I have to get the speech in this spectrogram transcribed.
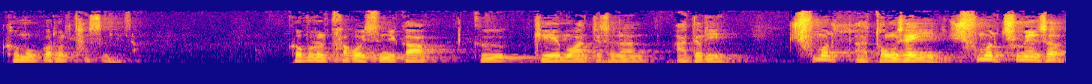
거무고를 탔습니다. 거무를 타고 있으니까 그 계모한테서 난 아들이 춤을, 아, 동생이 춤을 추면서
